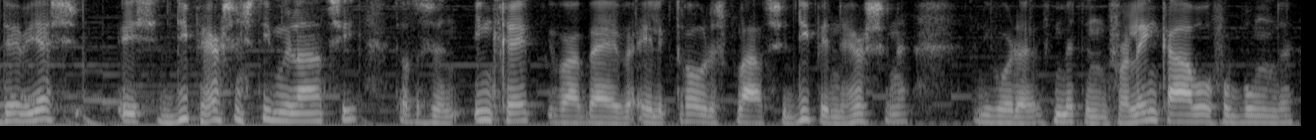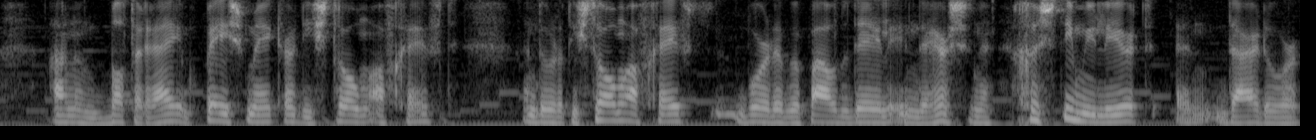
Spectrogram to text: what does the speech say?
DBS is diep hersenstimulatie. Dat is een ingreep waarbij we elektrodes plaatsen diep in de hersenen. En die worden met een verlengkabel verbonden aan een batterij, een pacemaker die stroom afgeeft. En doordat die stroom afgeeft, worden bepaalde delen in de hersenen gestimuleerd en daardoor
